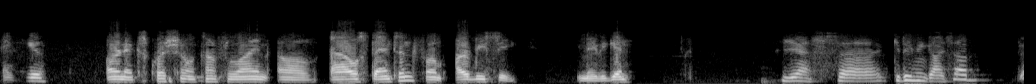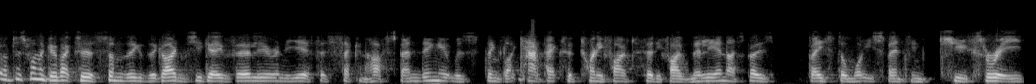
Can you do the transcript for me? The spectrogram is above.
Thank you. Our next question will come from the line of Al Stanton from RBC. You may begin. Yes. Uh, good evening, guys. Uh, I just wanna go back to some of the guidance you gave earlier in the year for second half spending. It was things like CapEx of $25 million-$35 million. I suppose based on what you spent in Q3,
